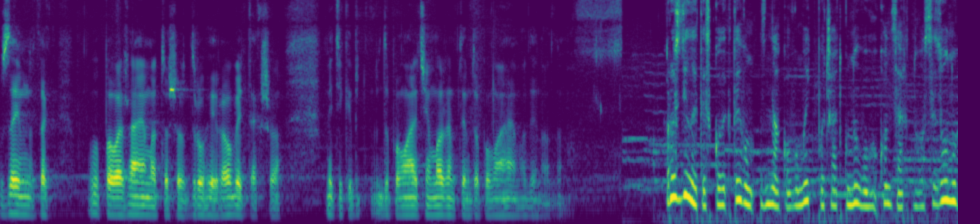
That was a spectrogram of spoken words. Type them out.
взаємно так поважаємо те, що другий робить, так що ми тільки допомагаємо, чим можемо, тим допомагаємо один одному. Розділити з колективом знакову мить початку нового концертного сезону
